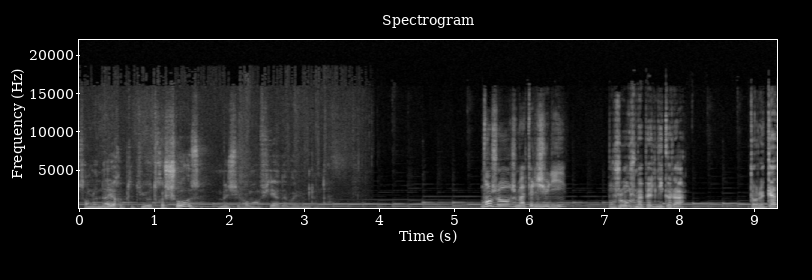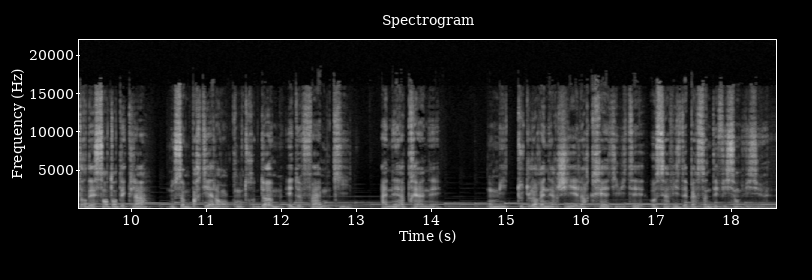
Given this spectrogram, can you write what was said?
sans l'ONA, il y aurait peut-être eu autre chose, mais je suis vraiment fier d'avoir eu l'ONA. Bonjour, je m'appelle Julie. Bonjour, je m'appelle Nicolas. Dans le cadre des 100 ans d'éclat, nous sommes partis à la rencontre d'hommes et de femmes qui, année après année, ont mis toute leur énergie et leur créativité au service des personnes déficientes visuelles.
